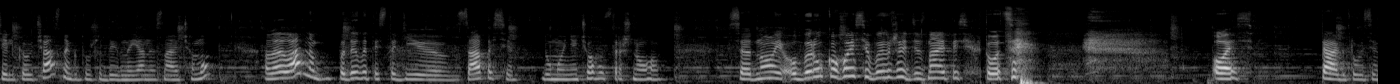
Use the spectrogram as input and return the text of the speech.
тільки учасник, дуже дивно, я не знаю чому. Але ладно, подивитись тоді в записі. Думаю, нічого страшного. Все одно я оберу когось, і ви вже дізнаєтесь, хто це. Ось. Так, друзі.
